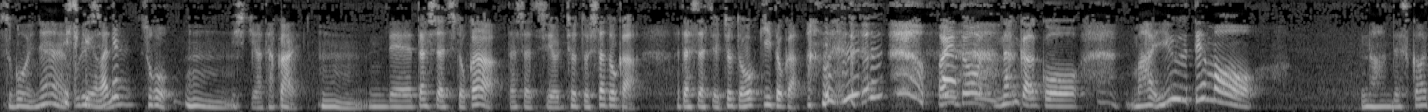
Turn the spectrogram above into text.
すごいね。意識がねそうう。ん意。識が高い。うん。で、私たちとか、私たちよりちょっと下とか、私たちよりちょっと大きいとか、割となんかこう、まあ言うても、なんですか、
